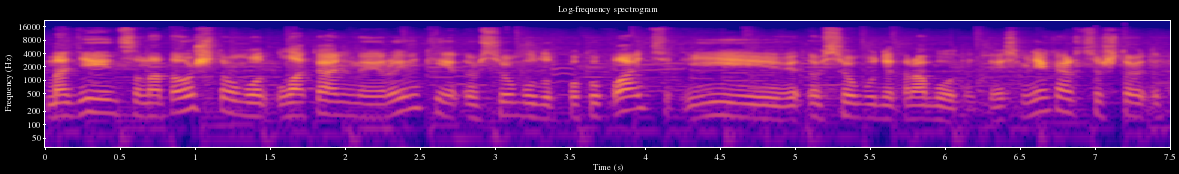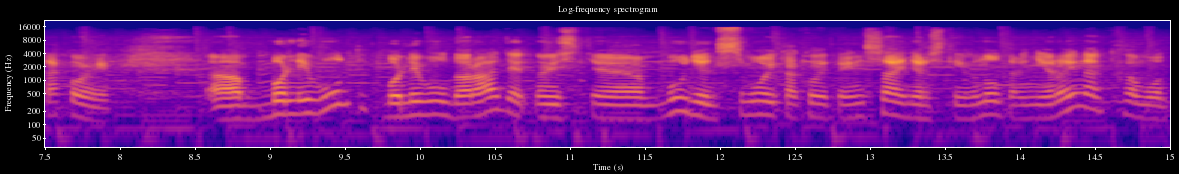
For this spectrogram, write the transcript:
надеется на то, что вот локальные рынки это все будут покупать и это все будет работать. То есть мне кажется, что это такой Болливуд, Болливуда ради, то есть э, будет свой какой-то инсайдерский внутренний рынок вот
